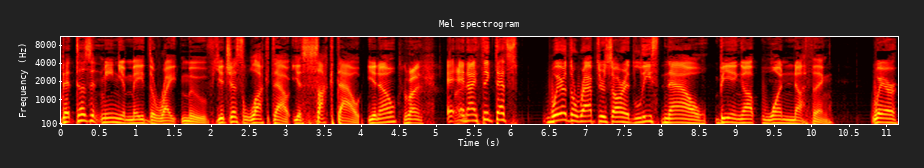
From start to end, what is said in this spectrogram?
That doesn't mean you made the right move. You just lucked out. You sucked out, you know? Right. A- And I think that's where the Raptors are at least now being up one nothing, where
